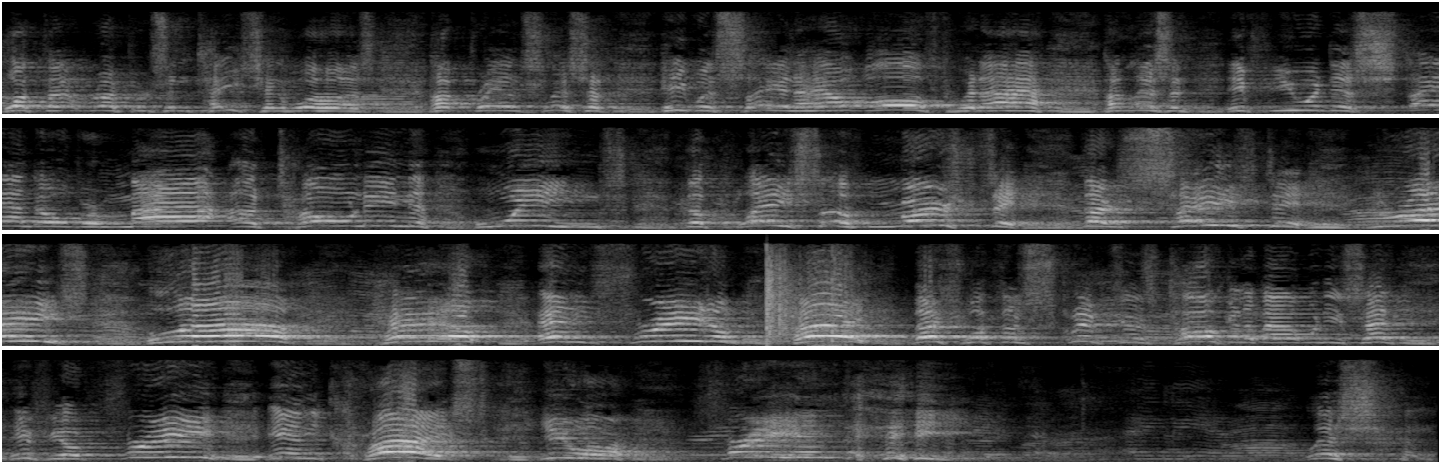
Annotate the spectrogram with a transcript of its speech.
What that representation was. Uh, friends, listen, he was saying, How oft would I, uh, listen, if you would just stand over my atoning wings, the place of mercy, there's safety, grace, love, help, and freedom. Hey, that's what the scripture's talking about when he said, If you're free, in Christ, you are free indeed. Amen. Listen,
